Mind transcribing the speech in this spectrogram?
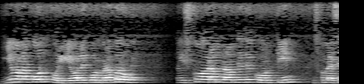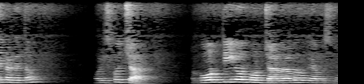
ये वाला कोण और ये वाले कोण बराबर होंगे। तो इसको अगर हम नाम दे दे कोण तीन, इसको मैं ऐसे कर देता हूँ, और इसको चार। तो कोण तीन और कोण चार बराबर होंगे आपस में।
